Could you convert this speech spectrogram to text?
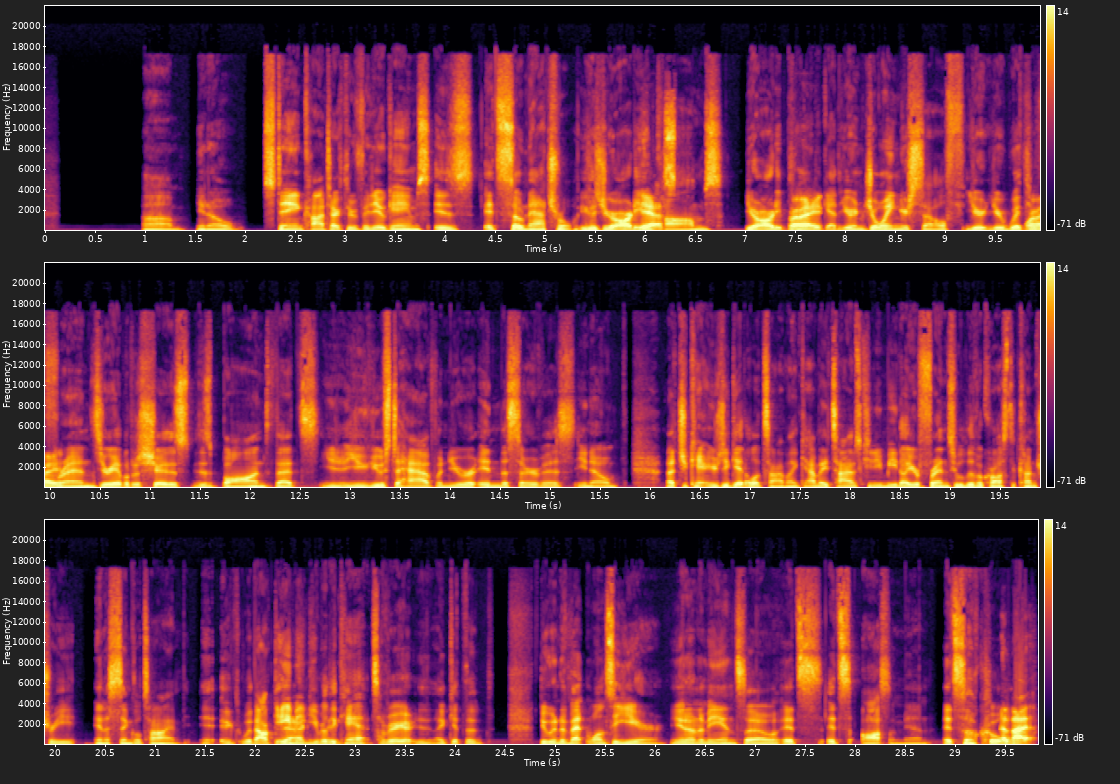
um, you know, staying in contact through video games is it's so natural because you're already Yes. in comms. You're already playing Right. together. You're enjoying yourself. You're you're with your Right. friends. You're able to share this this bond that's you you used to have when you were in the service. You know that you can't usually get all the time. Like how many times can you meet all your friends who live across the country in a single time? It- it- without gaming, you really can't. so very like get to do an event once a year. You know what I mean? So it's it's awesome, man. It's so cool. And I,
